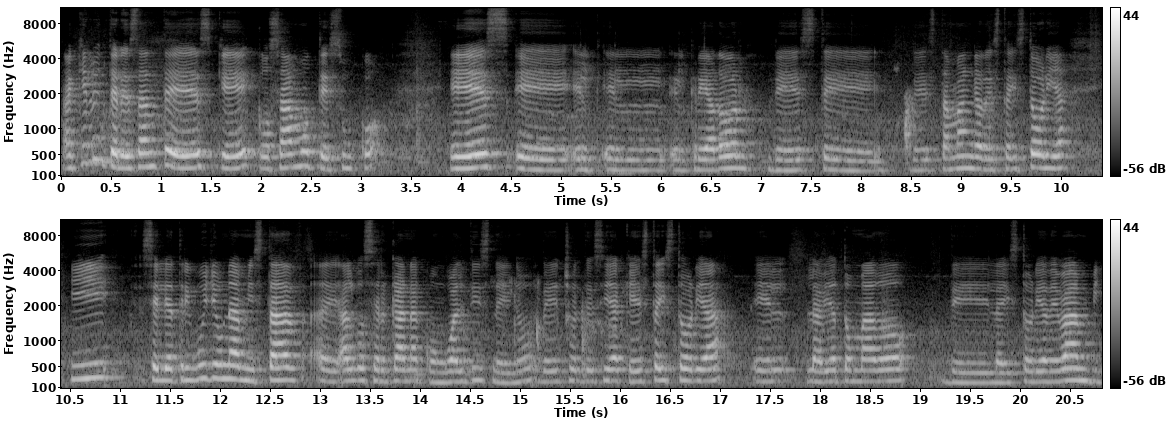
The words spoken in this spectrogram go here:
Aquí lo interesante es que Kosamo Tezuko es eh, el, el, el, creador de, este, de esta manga, de esta historia, y se le atribuye una amistad eh, algo cercana con Walt Disney, ¿no? De hecho, él decía que esta historia él la había tomado de la historia de Bambi.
